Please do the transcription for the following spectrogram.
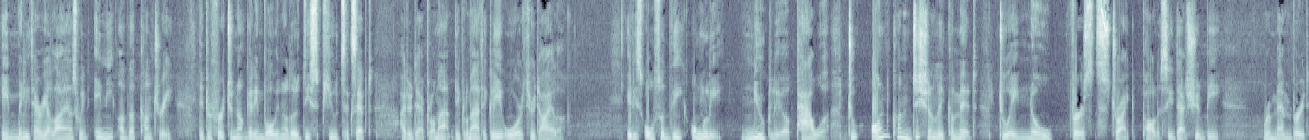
a military alliance with any other country. They prefer to not get involved in other disputes except either diplomat- diplomatically or through dialogue. It is also the only nuclear power to unconditionally commit to a no first strike policy that should be remembered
